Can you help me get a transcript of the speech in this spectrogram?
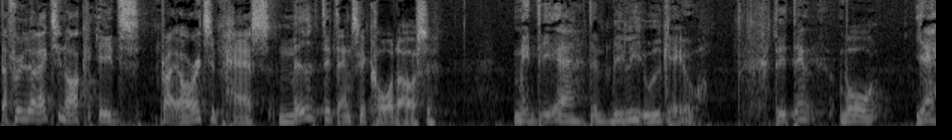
Der følger rigtig nok et priority pass med det danske kort også, men det er den billige udgave. Det er den, hvor ja,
